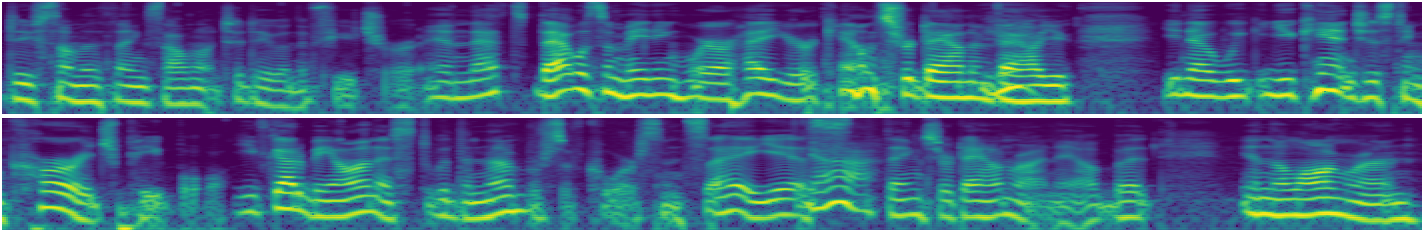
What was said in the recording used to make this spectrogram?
do some of the things I want to do in the future. And that's that was a meeting where, hey, your accounts are down in Yeah. value. You know, we you can't just encourage people. You've got to be honest with the numbers, of course, and say, yes, Yeah. things are down right now, but in the long run,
